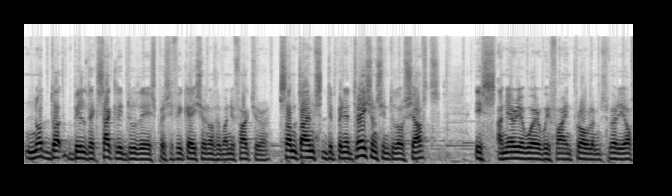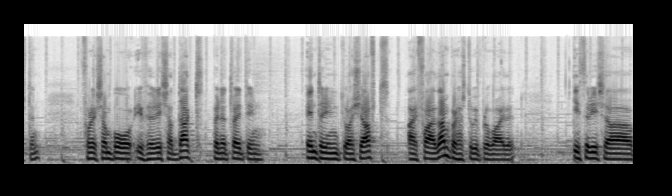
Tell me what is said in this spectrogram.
not built exactly to the specification of the manufacturer. Sometimes the penetrations into those shafts is an area where we find problems very often. For example, if there is a duct penetrating, entering into a shaft, a fire damper has to be provided. If there is a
